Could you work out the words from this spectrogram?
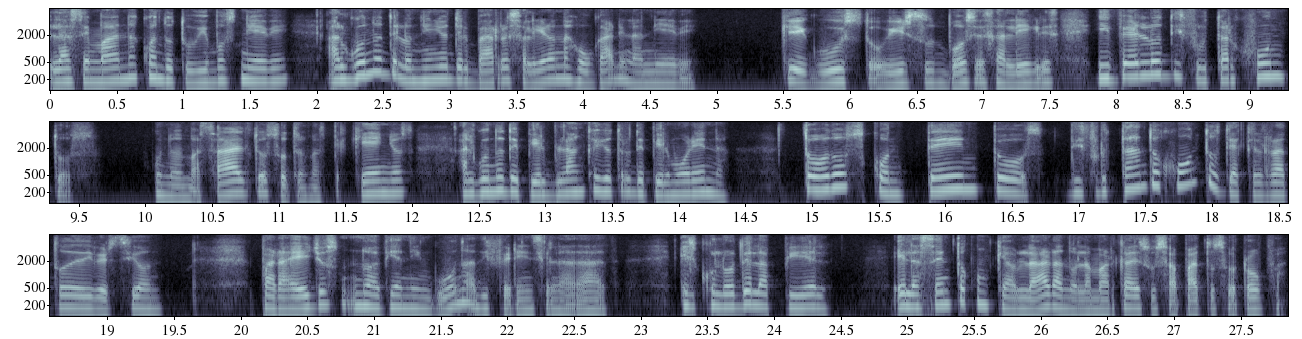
La semana cuando tuvimos nieve, algunos de los niños del barrio salieron a jugar en la nieve. Qué gusto oír sus voces alegres y verlos disfrutar juntos, unos más altos, otros más pequeños, algunos de piel blanca y otros de piel morena, todos contentos, disfrutando juntos de aquel rato de diversión. Para ellos no había ninguna diferencia en la edad, el color de la piel, el acento con que hablaran o la marca de sus zapatos o ropa.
